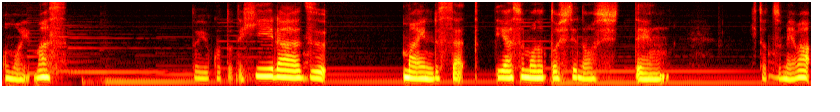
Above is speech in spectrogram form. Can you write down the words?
思います。ということでヒーラーズマインドセット癒すものとしての視点。一つ目は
